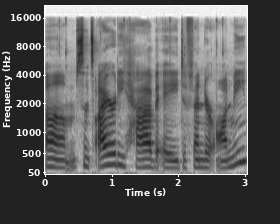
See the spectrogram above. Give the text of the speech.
Um, since I already have a defender on me,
